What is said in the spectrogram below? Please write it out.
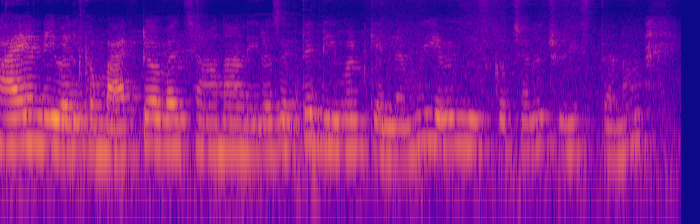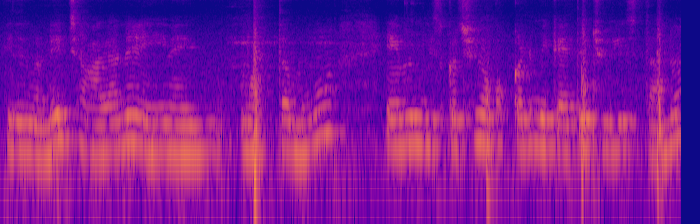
హాయ్ అండి welcome back to our channel. ఈరోజు అయితే డిమార్ట్కి వెళ్ళాము. ఏమేమి తీసుకొచ్చానో చూపిస్తాను. ఇదిగోండి చాలానే అయినాయి మొత్తము ఏమేమి తీసుకొచ్చాను ఒక్కొక్కటి మీకు అయితే చూపిస్తాను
